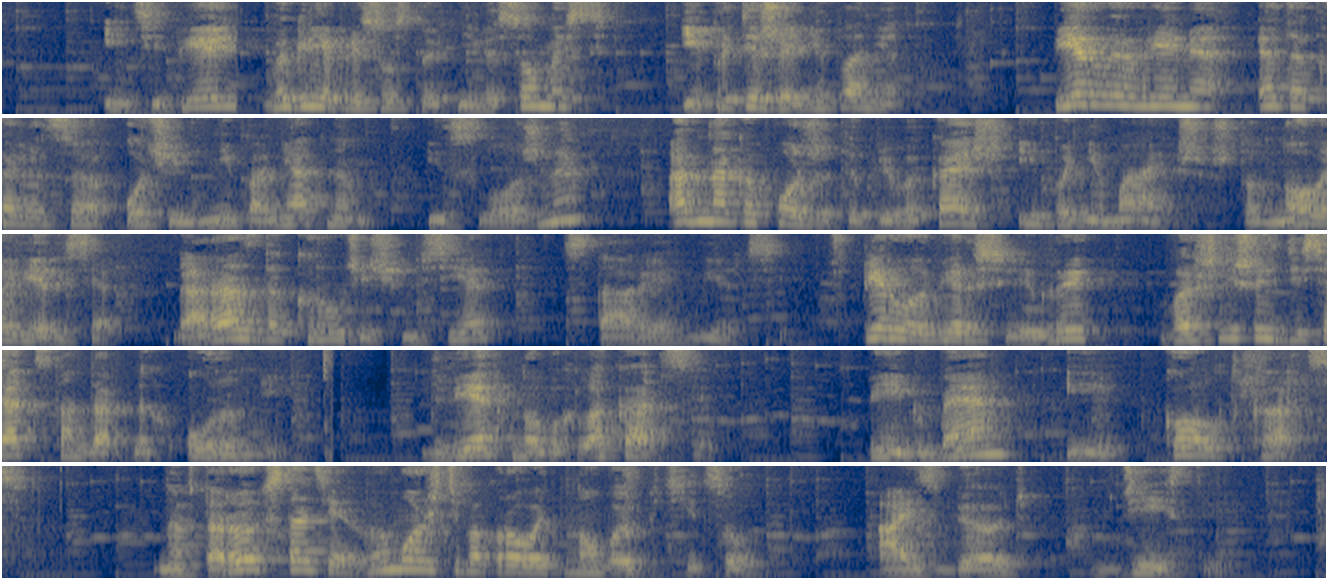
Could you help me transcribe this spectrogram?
И теперь в игре присутствует невесомость и притяжение планет. Первое время это кажется очень непонятным и сложным, однако позже ты привыкаешь и понимаешь, что новая версия гораздо круче, чем все старые версии. В первую версию игры вошли 60 стандартных уровней, две новых локации – Big Bang и Cold Cuts – на второй, кстати, вы можете попробовать новую птицу Icebird в действии.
